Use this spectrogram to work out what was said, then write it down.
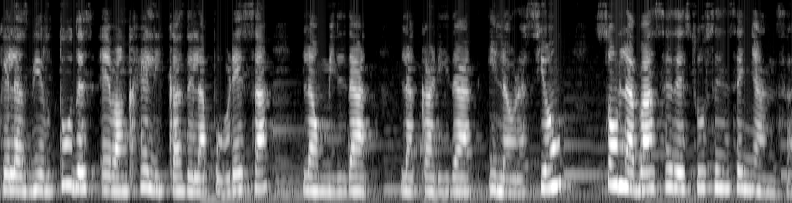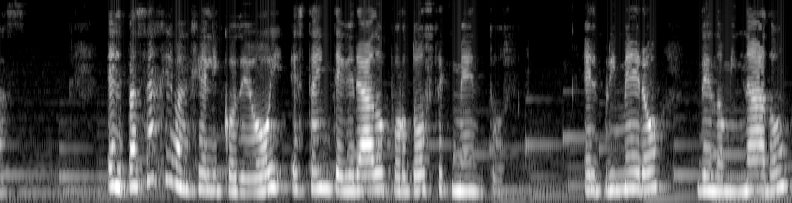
que las virtudes evangélicas de la pobreza, la humildad, la caridad y la oración son la base de sus enseñanzas. El pasaje evangélico de hoy está integrado por dos segmentos. El primero, denominado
